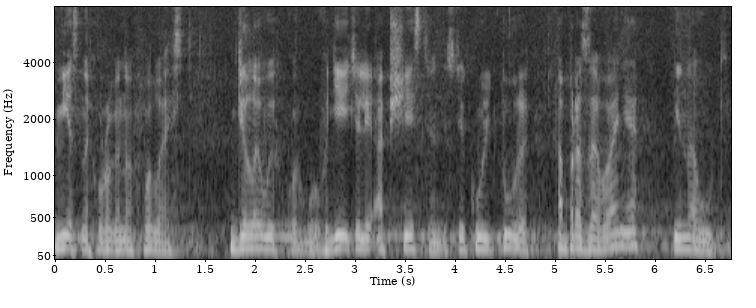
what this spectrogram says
местных органов власти деловых кругов, деятелей общественности, культуры, образования и науки.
